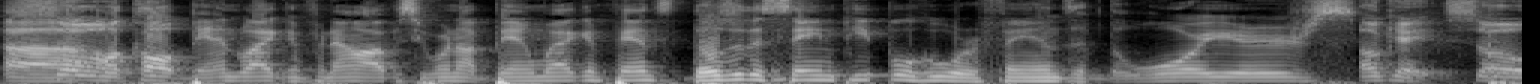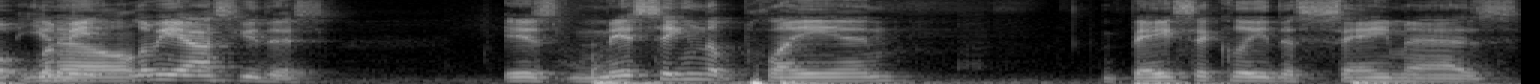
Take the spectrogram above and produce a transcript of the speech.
Uh, So- I'll call it bandwagon for now. Obviously, we're not bandwagon fans. Those are the same people who were fans of the Warriors. Okay, so You let know- me let me ask you this: Is missing the play-in basically the same as?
